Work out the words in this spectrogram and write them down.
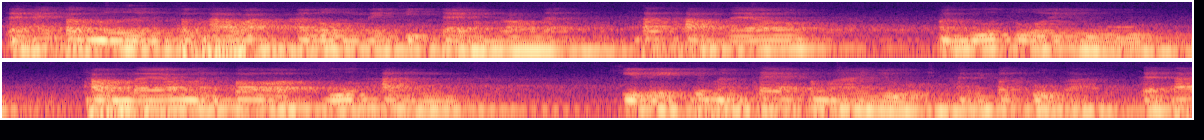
แต่ให้ประเมินสภาวะอารมณ์ในจิตใจของเราแหละถ้าทำแล้ว มันรู้ตัวอยู่ทำแล้วมันก็รู้ทันกิเลสที่มันแทรกเข้ามาอยู่ อันนี้ก็ถูกละแต่ถ้า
